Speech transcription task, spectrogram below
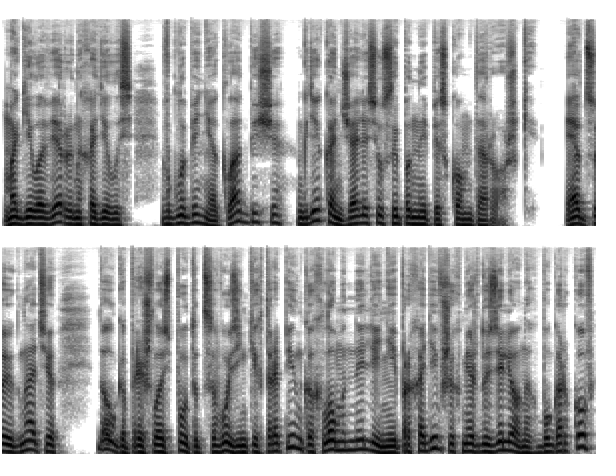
Могила Веры находилась в глубине кладбища, где кончались усыпанные песком дорожки. И отцу Игнатию долго пришлось путаться в узеньких тропинках ломанной линии, проходивших между зеленых бугорков,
